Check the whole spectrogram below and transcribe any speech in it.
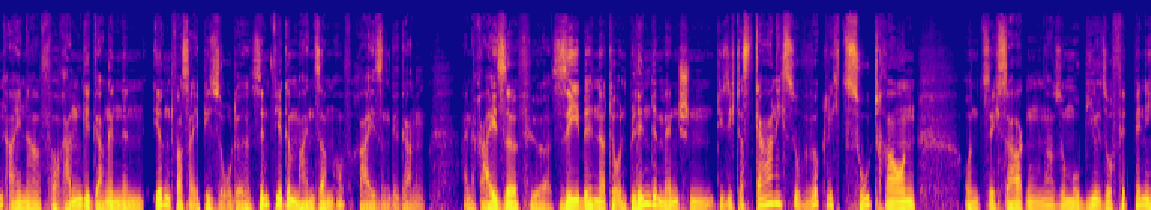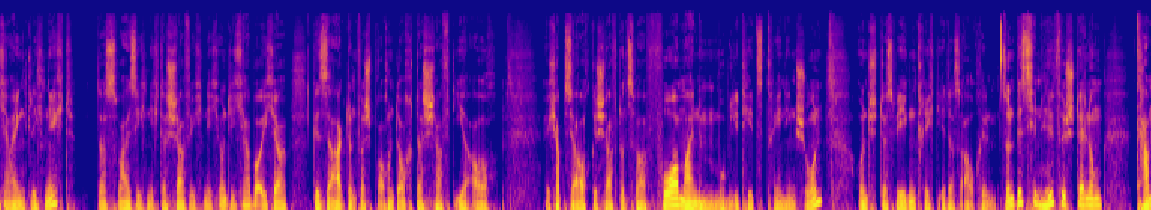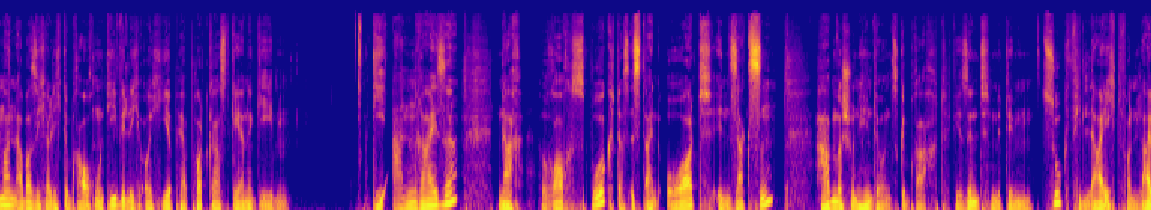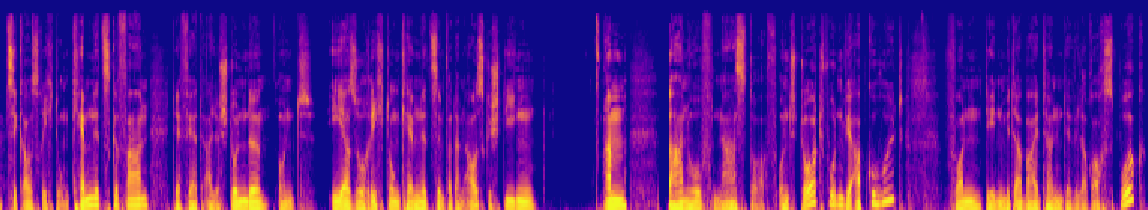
In einer vorangegangenen Irgendwasser-Episode sind wir gemeinsam auf Reisen gegangen. Eine Reise für sehbehinderte und blinde Menschen, die sich das gar nicht so wirklich zutrauen und sich sagen, na, so mobil, so fit bin ich eigentlich nicht. Das weiß ich nicht, das schaffe ich nicht. Und ich habe euch ja gesagt und versprochen, doch, das schafft ihr auch. Ich habe es ja auch geschafft und zwar vor meinem Mobilitätstraining schon und deswegen kriegt ihr das auch hin. So ein bisschen Hilfestellung kann man aber sicherlich gebrauchen und die will ich euch hier per Podcast gerne geben. Die Anreise nach Rochsburg, das ist ein Ort in Sachsen, haben wir schon hinter uns gebracht. Wir sind mit dem Zug vielleicht von Leipzig aus Richtung Chemnitz gefahren. Der fährt alle Stunde und eher so Richtung Chemnitz sind wir dann ausgestiegen am Bahnhof Nasdorf. Und dort wurden wir abgeholt von den Mitarbeitern der Villa Rochsburg.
